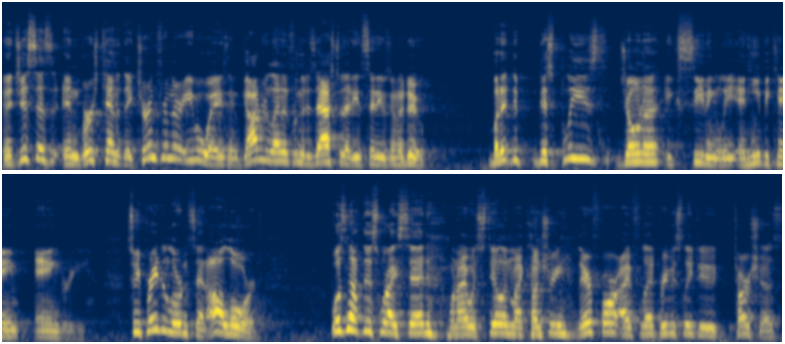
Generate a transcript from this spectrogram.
And it just says in verse 10 that they turned from their evil ways, and God relented from the disaster that he had said he was going to do. But it displeased Jonah exceedingly, and he became angry. So he prayed to the Lord and said, Ah, Lord, was not this what I said when I was still in my country? Therefore I fled previously to Tarshish,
